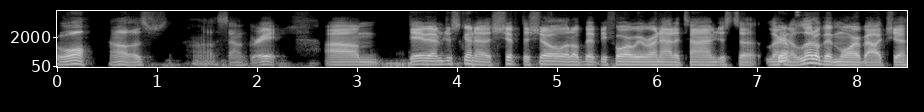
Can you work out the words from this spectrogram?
Cool. Oh, those oh, sound great. Um, David, I'm just going to shift the show a little bit before we run out of time just to learn yep. a little bit more about you.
